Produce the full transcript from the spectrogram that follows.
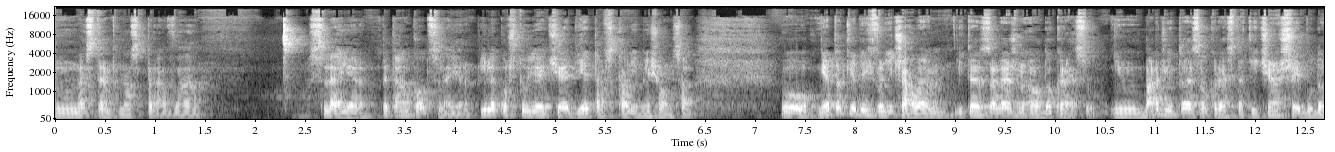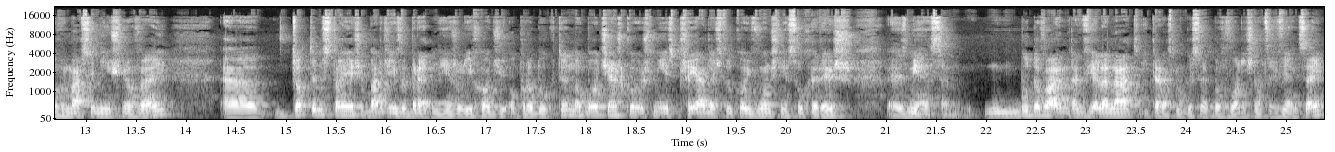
następna sprawa. Slayer. Pytanko od Slayer. Ile kosztujecie dieta w skali miesiąca? U, ja to kiedyś wyliczałem i to jest zależne od okresu. Im bardziej to jest okres takiej cięższej budowy masy mięśniowej, to tym staje się bardziej wybredny, jeżeli chodzi o produkty, no bo ciężko już mi jest przejadać tylko i wyłącznie suchy ryż e, z mięsem. Budowałem tak wiele lat i teraz mogę sobie pozwolić na coś więcej,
